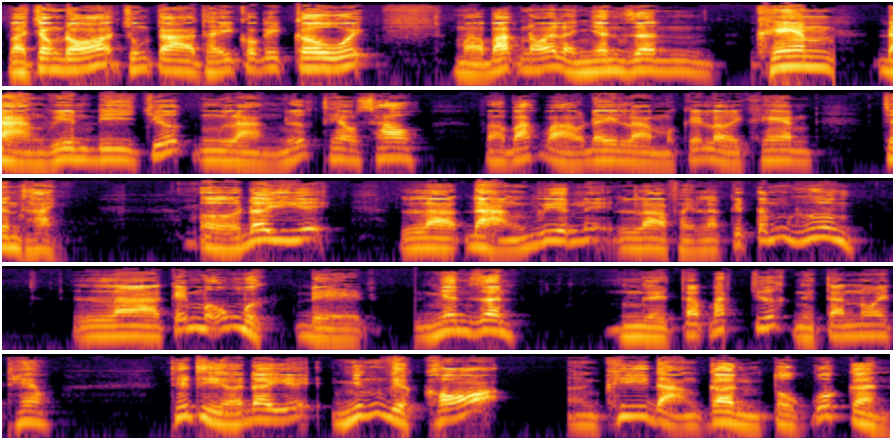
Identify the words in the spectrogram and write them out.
Và trong đó chúng ta thấy có cái câu ấy mà bác nói là nhân dân khen đảng viên đi trước làng nước theo sau. Và bác bảo đây là một cái lời khen chân thành. Ở đây ấy là đảng viên ấy là phải là cái tấm gương, là cái mẫu mực để nhân dân người ta bắt trước, người ta noi theo. Thế thì ở đây ấy, những việc khó ờ, khi đảng cần, tổ quốc cần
